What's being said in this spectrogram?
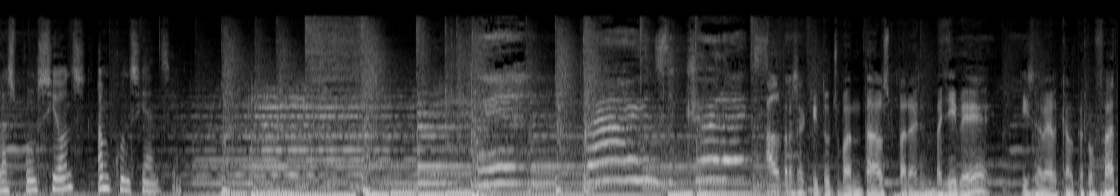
les pulsions amb consciència. Altres actituds mentals per envellir bé, Isabel Calperrufat?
